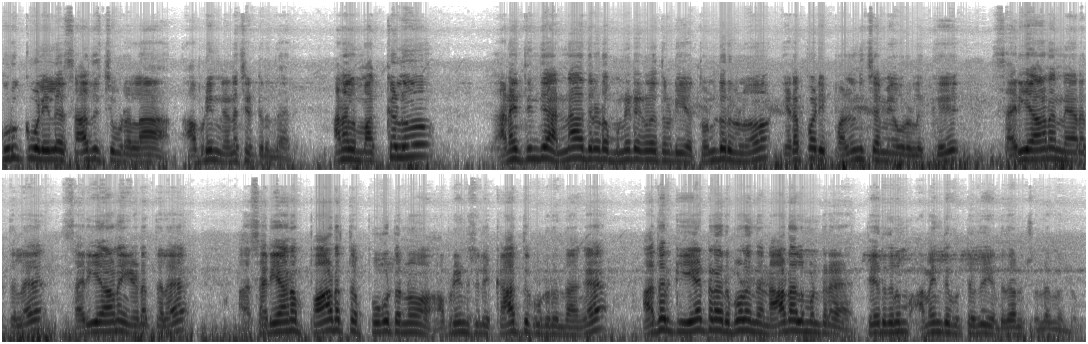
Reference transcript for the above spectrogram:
குறுக்கு வழியில் சாதிச்சு விடலாம் அப்படின்னு நினச்சிட்டு இருந்தார். ஆனால் மக்களும் அனைத்து இந்திய அண்ணா திராவிட முன்னேற்ற கழகத்தினுடைய தொண்டர்களும் எடப்பாடி பழனிசாமி அவர்களுக்கு சரியான நேரத்தில் சரியான இடத்துல சரியான பாடத்தை புகட்டணும் அப்படின்னு சொல்லி காத்து கொண்டிருந்தாங்க. அதற்கு ஏற்றாறு போல இந்த நாடாளுமன்ற தேர்தலும் அமைந்து விட்டது என்றுதான் சொல்ல வேண்டும்.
